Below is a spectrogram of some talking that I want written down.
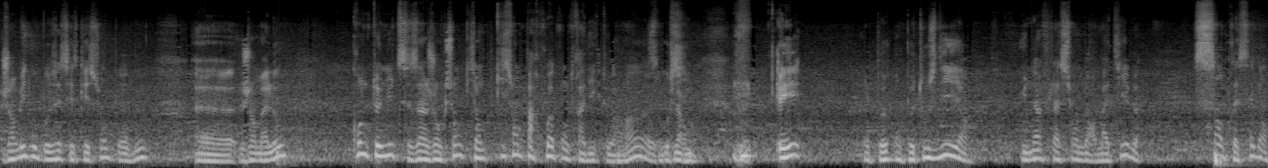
j'ai envie de vous poser cette question pour vous, euh, Jean Malo, compte tenu de ces injonctions qui, ont- qui sont parfois contradictoires hein, aussi. Et on peut, on peut tous dire une inflation normative sans précédent,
